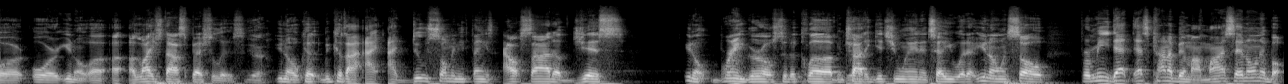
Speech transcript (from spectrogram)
or or you know, a, a- lifestyle specialist. Yeah. you know, cause, because I, I I do so many things outside of just you know, bring girls to the club and try Yeah. to get you in and tell you whatever, you know. And so for me, that that's kind of been my mindset on it. But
